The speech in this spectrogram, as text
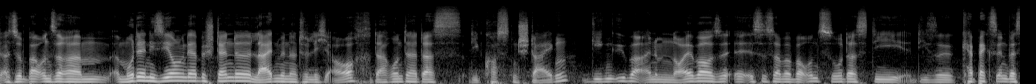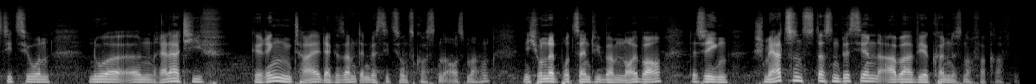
also bei unserer Modernisierung der Bestände leiden wir natürlich auch darunter, dass die Kosten steigen. Gegenüber einem Neubau ist es aber bei uns so, dass die, diese CapEx-Investitionen nur einen relativ geringen Teil der Gesamtinvestitionskosten ausmachen. Nicht 100 Prozent wie beim Neubau. Deswegen schmerzt uns das ein bisschen, aber wir können es noch verkraften.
